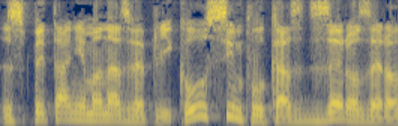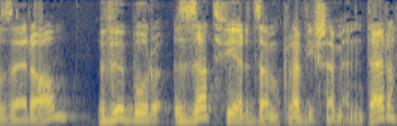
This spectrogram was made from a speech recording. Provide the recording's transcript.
z pytaniem o nazwę pliku Simplecast 000. Wybór zatwierdzam klawiszem Enter.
